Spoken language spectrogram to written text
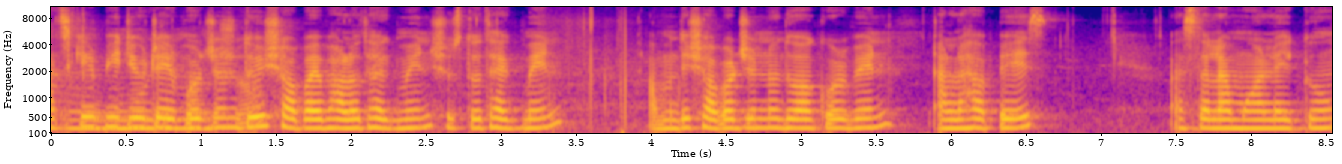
আজকের ভিডিওটা এ পর্যন্তই। সবাই ভালো থাকবেন সুস্থ থাকবেন। আমাদের সবার জন্য দোয়া করবেন। আল্লাহ হাফেজ। আসসালামু আলাইকুম।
